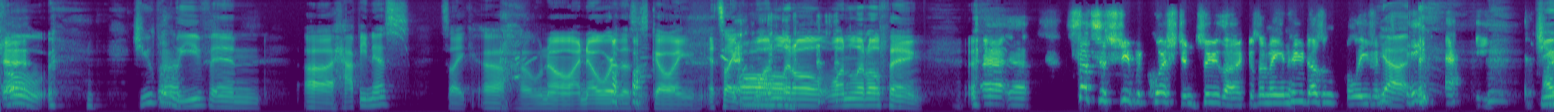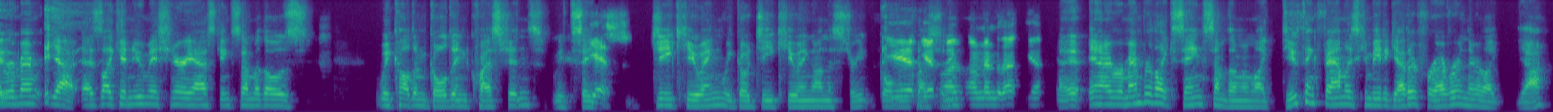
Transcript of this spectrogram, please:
Oh, do you Uh, believe in uh, happiness? It's like, uh, oh no, I know where this is going. It's like one Oh. little one little thing. Uh, yeah. Such a stupid question too, though, because I mean, who doesn't believe in Yeah. being happy? Do I you- remember, yeah, as like a new missionary asking some of those, we called them golden questions. We'd say Yes. GQing. We go GQing on the street. Golden Yeah. Yep. I, I remember that. Yeah. And and I remember like saying some of them. I'm like, "Do you think families can be together forever?" And they're like, "Yeah."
